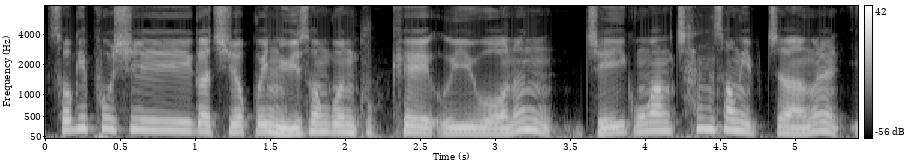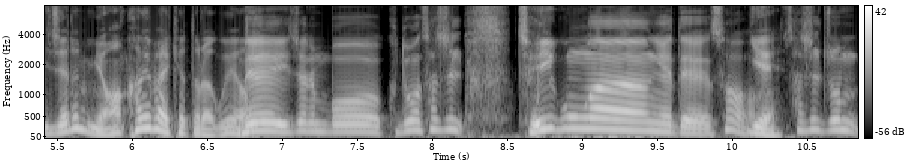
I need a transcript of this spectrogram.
서귀포시가 지역구인 위성군 국회의원은 제2공항 찬성 입장을 이제는 명확하게 밝혔더라고요. 네, 이제는 뭐 그동안 사실 제2공항에 대해서 예. 사실 좀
